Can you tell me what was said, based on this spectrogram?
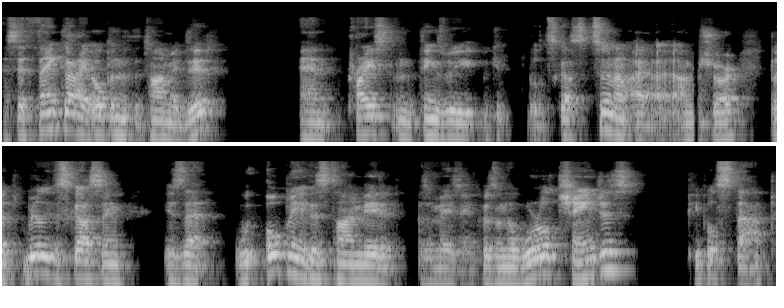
I said, thank God I opened at the time I did, and price and things we, we could we'll discuss soon. I, I'm sure, but really discussing is that opening at this time made it as amazing because when the world changes, people stop,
